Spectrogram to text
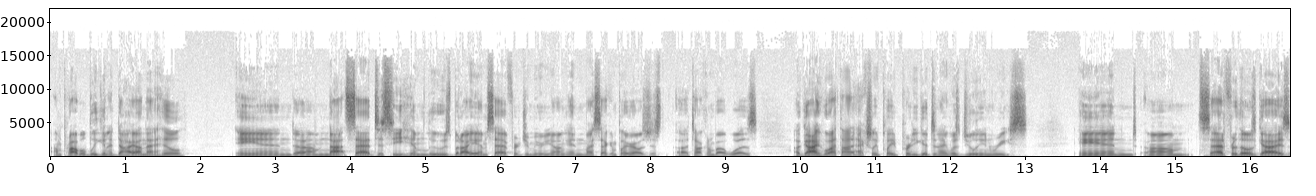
I'm probably going to die on that hill and um, not sad to see him lose, but I am sad for Jahmir Young. And my second player I was just uh, talking about was a guy who I thought actually played pretty good tonight was Julian Reese. And um, sad for those guys.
